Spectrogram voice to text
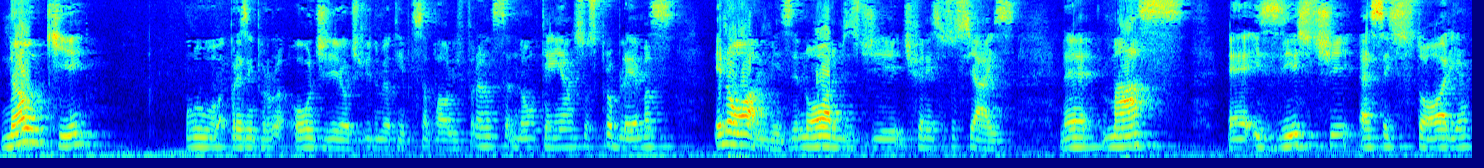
Não que, o, por exemplo, onde eu divido meu tempo de São Paulo e França, não tenha os seus problemas enormes, enormes de diferenças sociais, né? Mas é, existe essa história,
